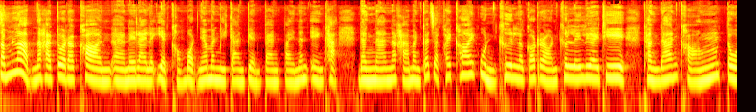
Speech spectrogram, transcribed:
สำหรับนะคะตัวละครในรายละเอียดของบทเนี่ยมันมีการเปลี่ยนแปลงไปนั่นเองค่ะ ดังนั้นนะคะมันก็จะค่อยๆอุ่นขึ้นแล้วก็ร้อนขึ้นเรื่อยๆ ที่ทางด้านของตัว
